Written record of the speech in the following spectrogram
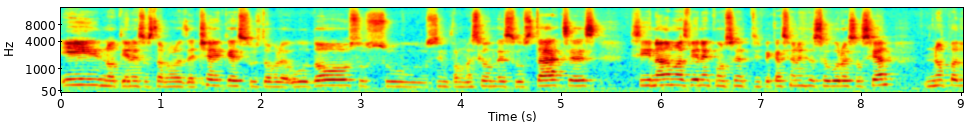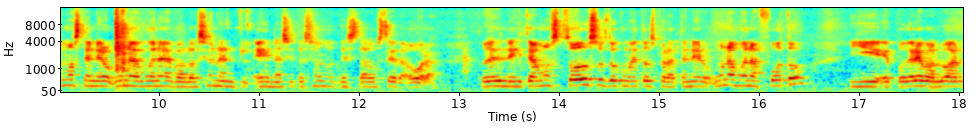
y no tiene sus talones de cheques, sus W2, sus, sus información de sus taxes. Si nada más vienen con certificaciones de seguro social, no podemos tener una buena evaluación en, en la situación donde está usted ahora. Entonces necesitamos todos sus documentos para tener una buena foto y eh, poder evaluar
